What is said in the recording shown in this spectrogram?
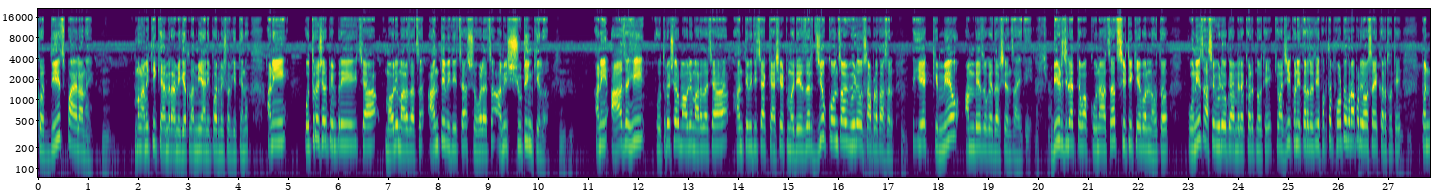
कधीच पाहिला नाही. मग आम्ही ती कॅमेरा आम्ही घेतला मी आणि परमेश्वर गीतेनं. आणि उत्तरेश्वर पिंपरीच्या माऊली महाराजाचं अंत्यविधीच्या सोहळ्याचं आम्ही शूटिंग केलं. आणि आजही उत्तरेश्वर माऊली महाराजाच्या अंत्यविधीच्या कॅशेटमध्ये जर जो कोणचा व्हिडिओ सापडत असेल तर एकमेव आंबेजोगे दर्शनचा आहे ती. बीड जिल्ह्यात तेव्हा कोणाचंच सिटी केबल नव्हतं. कोणीच असे व्हिडिओ कॅमेरा करत नव्हते किंवा जी कोणी करत होते फक्त फोटोग्राफर व्यवसाय करत होते. पण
